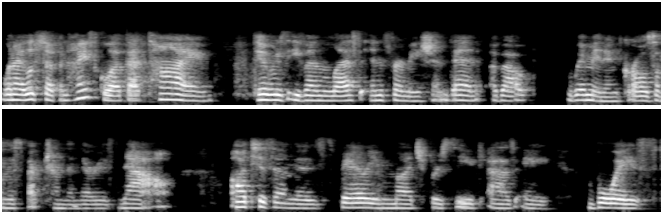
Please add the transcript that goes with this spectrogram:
when I looked up in high school at that time, there was even less information then about women and girls on the spectrum than there is now autism is very much perceived as a boy's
